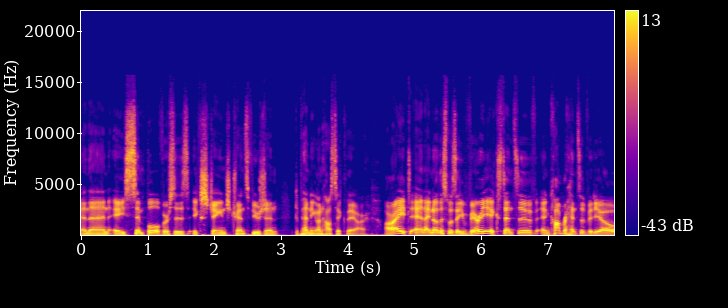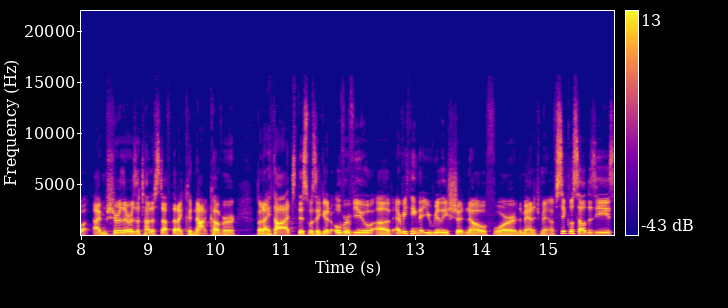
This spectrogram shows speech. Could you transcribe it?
and then a simple versus exchange transfusion, depending on how sick they are. All right, and I know this was a very extensive and comprehensive video. I'm sure there was a ton of stuff that I could not cover, but I thought this was a good overview of everything that you really should know for the management of sickle cell disease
